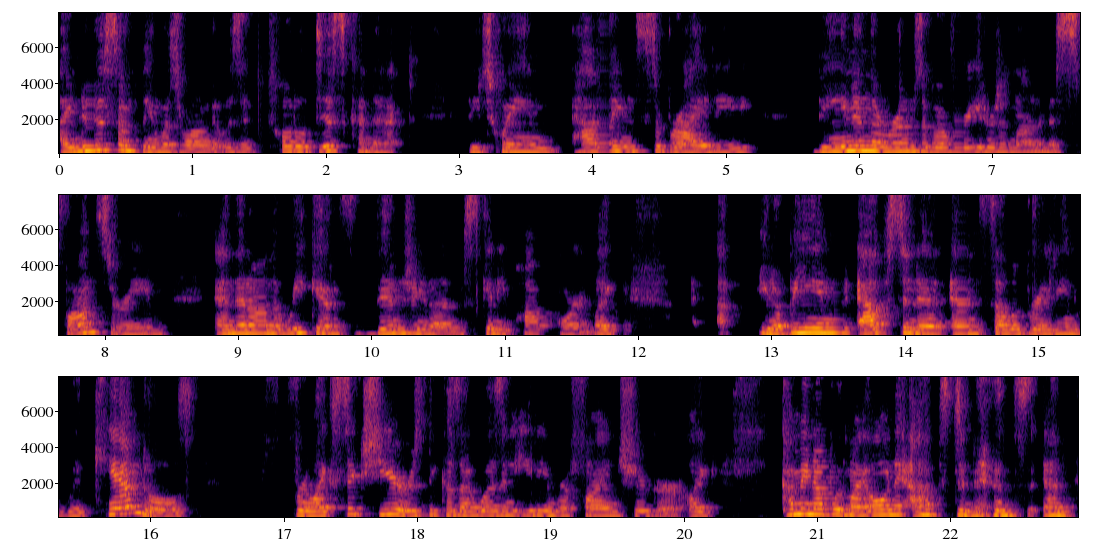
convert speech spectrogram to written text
I knew something was wrong. It was a total disconnect between having sobriety, being in the rooms of Overeaters Anonymous sponsoring, and then on the weekends binging on skinny popcorn. Like, uh, you know, being abstinent and celebrating with candles for like six years because I wasn't eating refined sugar. Like, coming up with my own abstinence and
